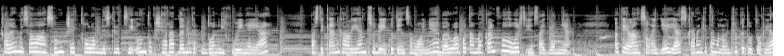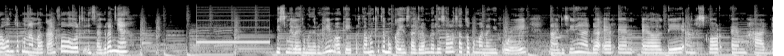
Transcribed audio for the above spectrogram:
kalian bisa langsung cek kolom deskripsi untuk syarat dan ketentuan giveaway-nya ya Pastikan kalian sudah ikutin semuanya baru aku tambahkan followers Instagramnya Oke, langsung aja ya. Sekarang kita menuju ke tutorial untuk menambahkan followers Instagramnya. Bismillahirrahmanirrahim. Oke, pertama kita buka Instagram dari salah satu pemenang giveaway. Nah, di sini ada rnld underscore mhd.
